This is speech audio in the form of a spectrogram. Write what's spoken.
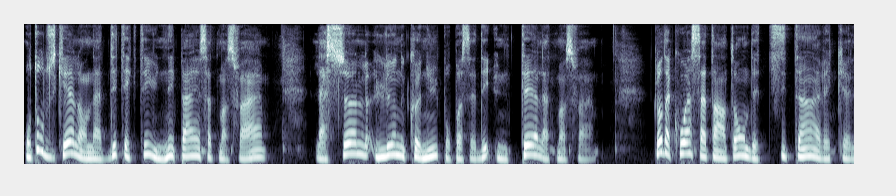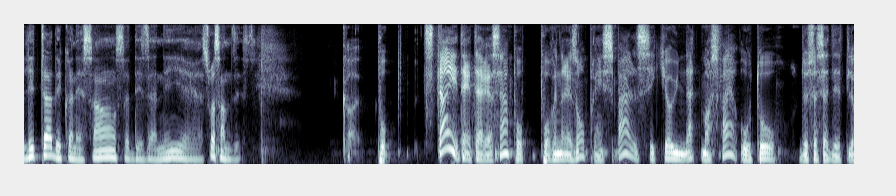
autour duquel on a détecté une épaisse atmosphère, la seule Lune connue pour posséder une telle atmosphère. Claude, à quoi s'attend-on de Titan avec l'état des connaissances des années 70? Euh, Titan est intéressant pour, pour une raison principale, c'est qu'il y a une atmosphère autour de ce satellite-là.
